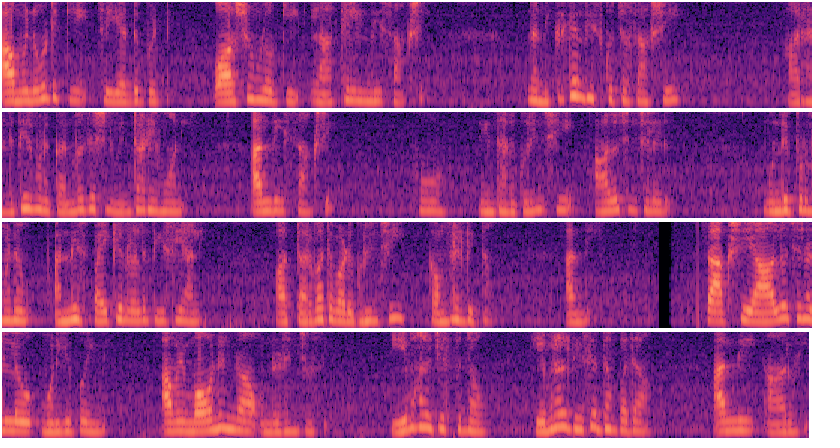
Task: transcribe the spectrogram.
ఆమె నోటికి చెయ్యి అడ్డు పెట్టి వాష్రూమ్లోకి లాక్కెళ్ళింది సాక్షి. నన్ను ఇక్కడికైనా తీసుకొచ్చావు సాక్షి? ఆ రణధీర్ మన కన్వర్జేషన్ వింటాడేమో అని అంది సాక్షి. ఓ నేను దాని గురించి ఆలోచించలేదు. ముందు ఇప్పుడు మనం అన్ని స్పై కెమెరాలను తీసేయాలి. ఆ తర్వాత వాడి గురించి కంప్లైంట్ ఇద్దాం అంది. సాక్షి ఆలోచనల్లో మునిగిపోయింది. ఆమె మౌనంగా ఉండడం చూసి. ఏం ఆలోచిస్తున్నావు? కెమెరాలు తీసేద్దాం పదా? అంది ఆరుహి.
